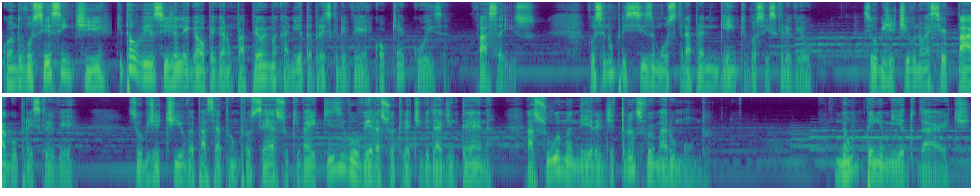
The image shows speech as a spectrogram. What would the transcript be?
Quando você sentir que talvez seja legal pegar um papel e uma caneta para escrever qualquer coisa, faça isso. Você não precisa mostrar para ninguém o que você escreveu. Seu objetivo não é ser pago para escrever. Seu objetivo é passar por um processo que vai desenvolver a sua criatividade interna, a sua maneira de transformar o mundo. Não tenha medo da arte.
